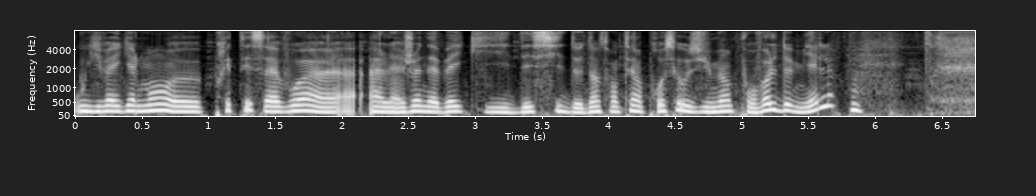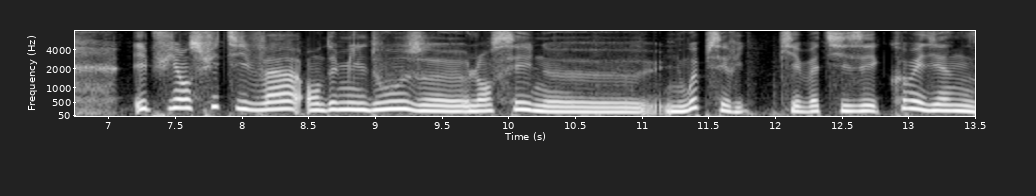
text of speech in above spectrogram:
où il va également euh, prêter sa voix à, à la jeune abeille qui décide d'intenter un procès aux humains pour vol de miel. Et puis ensuite, il va en 2012 euh, lancer une, une web série qui est baptisée Comedians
